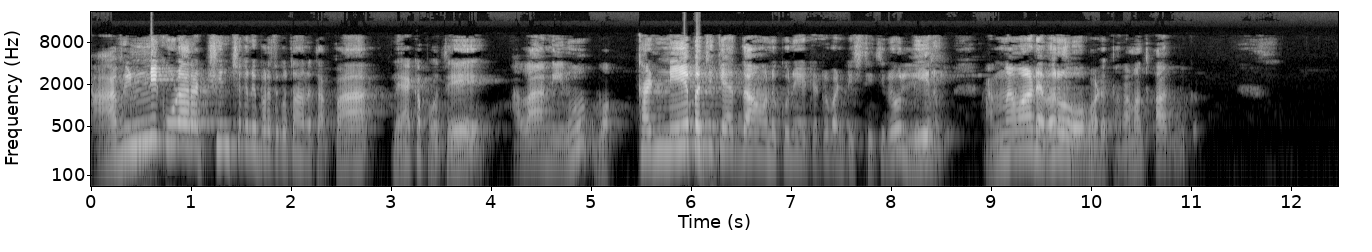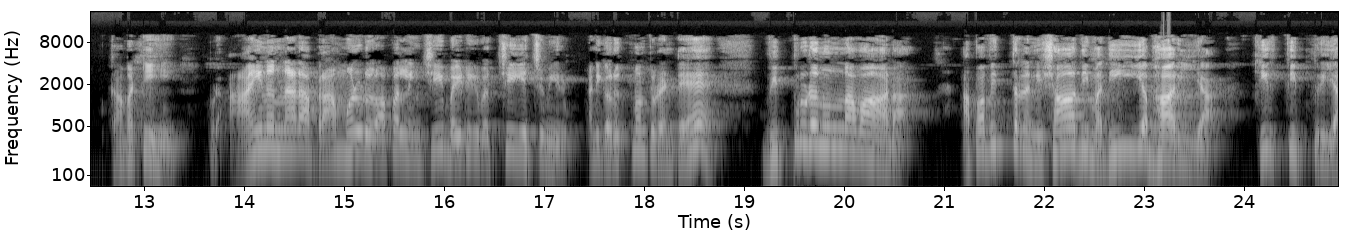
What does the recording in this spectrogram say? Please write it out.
ఆవిడ్ని కూడా రక్షించుకుని బ్రతుకుతాను తప్ప లేకపోతే అలా నేను ఒక్కడనే బతికేద్దాం అనుకునేటటువంటి స్థితిలో లేను. అన్నవాడెవరో వాడు పరమధార్మికుడు. కాబట్టి ఇప్పుడు ఆయన అన్నాడు ఆ బ్రాహ్మణుడు లోపల నుంచి బయటికి వచ్చేయచ్చు మీరు అని గరుత్మంతుడంటే విప్రుడనున్నవాడ అపవిత్ర నిషాది మదీయ భార్య కీర్తిప్రియ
